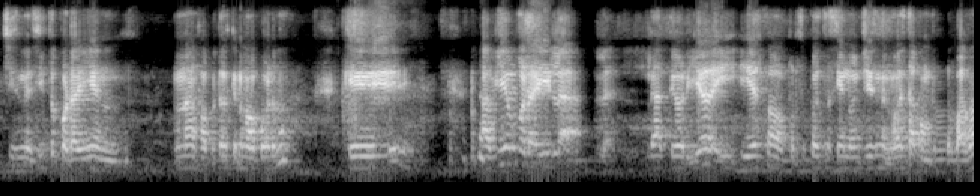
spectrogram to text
chismecito por ahí en una facultad que no me acuerdo, que había por ahí la, la, teoría, y, esto por supuesto siendo un chisme no está comprobado,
